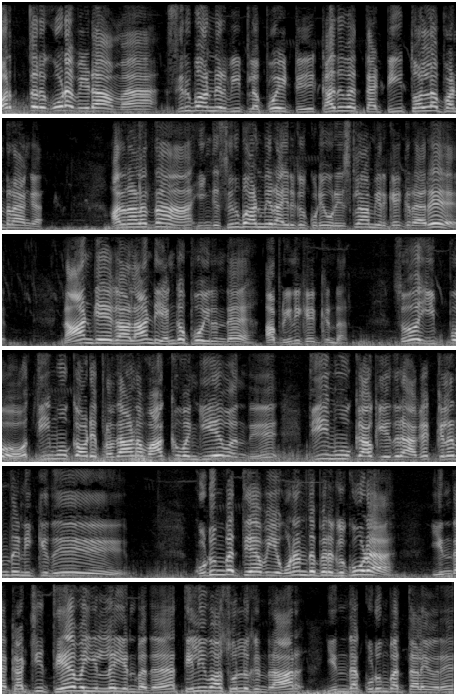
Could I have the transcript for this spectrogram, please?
ஒருத்தர் கூட விடாமல் சிறுபான்மையர் வீட்டில் போயிட்டு கதவை தட்டி தொல்லை பண்ணுறாங்க அதனால தான் இங்கே சிறுபான்மையராக இருக்கக்கூடிய ஒரு இஸ்லாமியர் கேட்குறாரு நான்கே கால் ஆண்டு எங்கே போயிருந்த? அப்படின்னு கேட்கின்றார். ஸோ இப்போ திமுகவுடைய பிரதான வாக்கு வங்கியே வந்து திமுகவுக்கு எதிராக கிளர்ந்து நிற்குது குடும்ப தேவையை உணர்ந்த பிறகு கூட இந்த கட்சி தேவையில்லை என்பதை தெளிவாக சொல்லுகின்றார் இந்த குடும்பத் தலைவர்.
